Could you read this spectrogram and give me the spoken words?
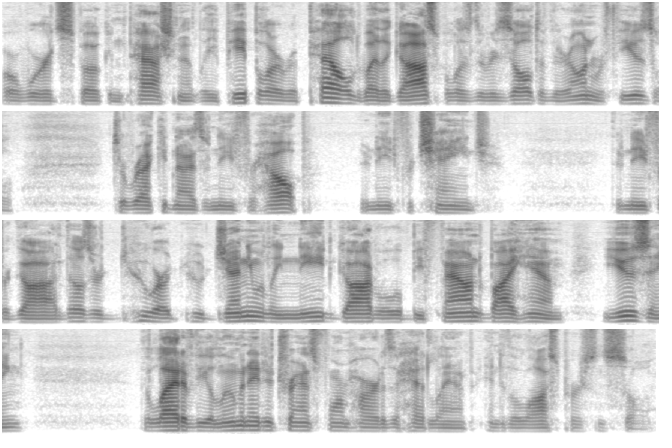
or words spoken passionately. People are repelled by the gospel as the result of their own refusal to recognize their need for help, their need for change, their need for God. Those are who are who genuinely need God will be found by him using the light of the illuminated transformed heart as a headlamp into the lost person's soul.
